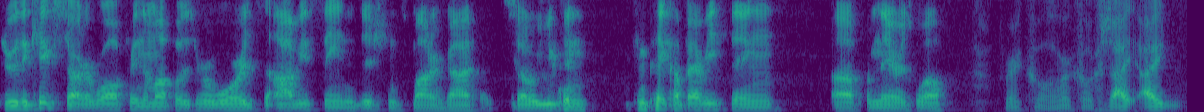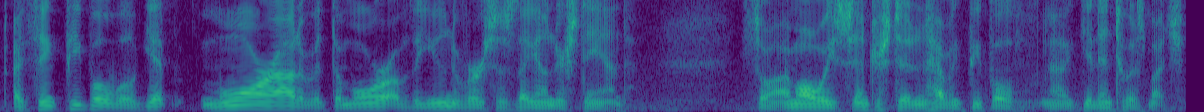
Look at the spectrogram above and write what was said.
through the Kickstarter. We're offering them up as rewards, obviously, in addition to Modern Godhood. So you can you can pick up everything uh, from there as well. Very cool, very cool. Because I, I, I think people will get more out of it the more of the universes they understand. So I'm always interested in having people uh, get into as much.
